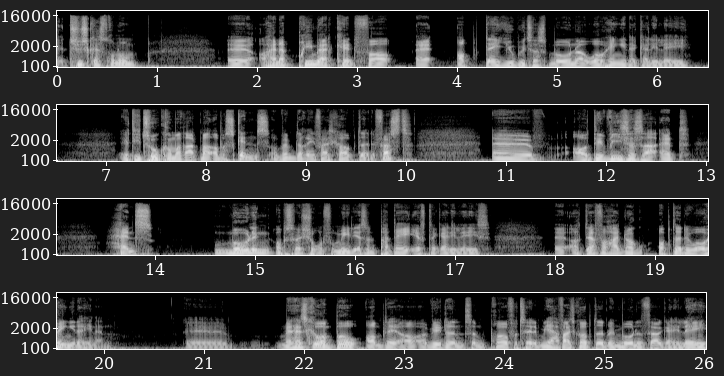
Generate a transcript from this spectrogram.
øh, tysk astronom, Øh, og han er primært kendt for at opdage Jupiters måner uafhængigt af Galilei. Øh, de to kommer ret meget op og skændes om, hvem der rent faktisk har opdaget det først. Øh, og det viser sig, at hans målingobservation formentlig er sådan et par dage efter Galileis. Øh, og derfor har han nok opdaget det uafhængigt af hinanden. Øh, men han skriver en bog om det, og, og virkeligheden sådan prøver at fortælle, at jeg har faktisk opdaget det en måned før Galilei,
